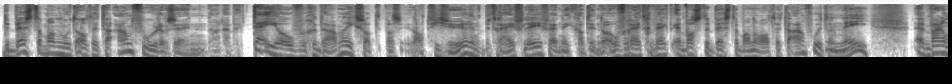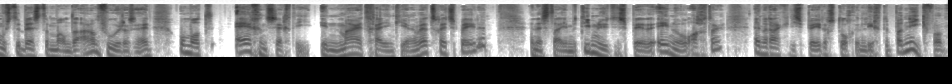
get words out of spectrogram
de beste man moet altijd de aanvoerder zijn. Nou, daar heb ik tijden over gedaan. Want ik zat, was een adviseur in het bedrijfsleven... en ik had in de overheid gewerkt. En was de beste man nog altijd de aanvoerder? Nee. En waarom moest de beste man de aanvoerder zijn? Omdat ergens, zegt hij, in maart ga je een keer een wedstrijd spelen... en dan sta je met 10 minuten te spelen 1-0 achter... en dan raken die spelers toch in lichte paniek. Want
